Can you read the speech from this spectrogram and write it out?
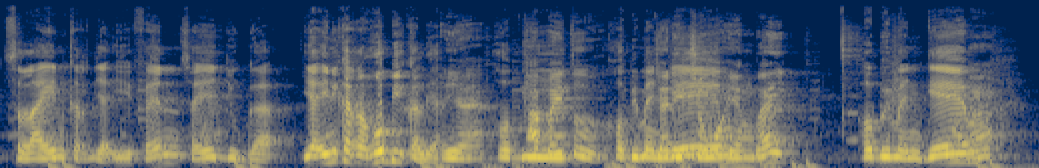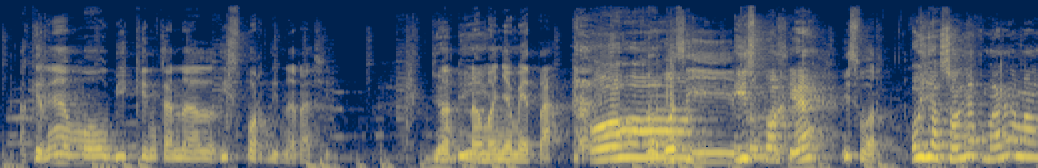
Selain kerja event, saya juga ya ini karena hobi kali ya. Iya. Hobi Apa itu? Hobi main Jadi game. cowok yang baik. Hobi main game. Aha. Akhirnya mau bikin kanal e-sport di narasi. Jadi Na- namanya Meta. Oh, Promosi, e-sport ya. E-sport. Oh ya, soalnya kemarin emang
